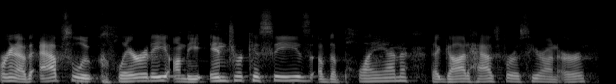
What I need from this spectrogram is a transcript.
We're going to have absolute clarity on the intricacies of the plan that God has for us here on earth.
